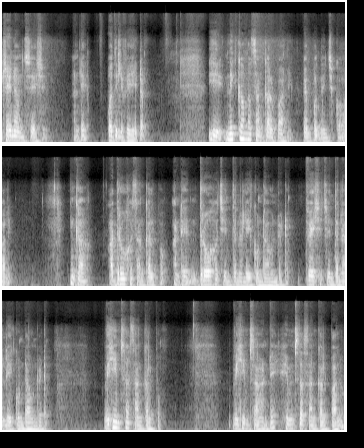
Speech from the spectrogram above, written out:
రెనౌన్సేషన్ అంటే వదిలివేయటం ఈ నిక్కమ సంకల్పాన్ని పెంపొందించుకోవాలి. ఇంకా అద్రోహ సంకల్పం అంటే ద్రోహ చింతన లేకుండా ఉండటం ద్వేష చింతన లేకుండా ఉండటం. విహింస సంకల్పం. విహింస అంటే హింస సంకల్పాలు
